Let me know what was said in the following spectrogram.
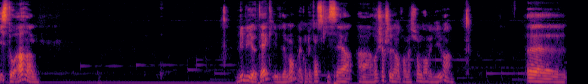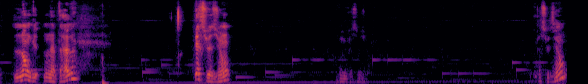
Histoire. Bibliothèque, évidemment, la compétence qui sert à rechercher des informations dans les livres. Euh, langue natale, persuasion, persuasion, persuasion,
